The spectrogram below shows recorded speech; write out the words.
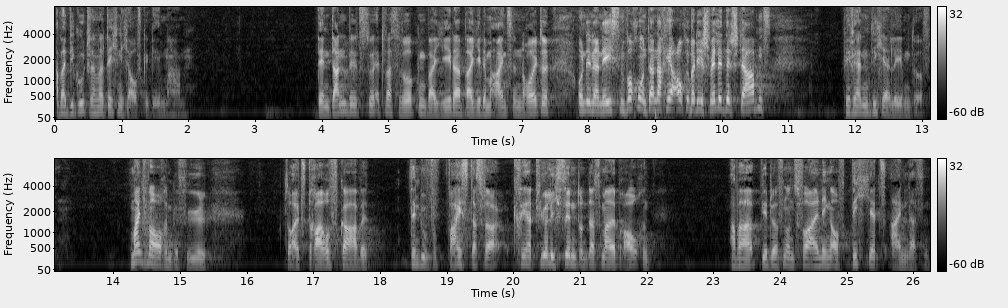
Aber wie gut, wenn wir dich nicht aufgegeben haben. Denn dann willst du etwas wirken bei jeder, bei jedem Einzelnen heute und in der nächsten Woche und dann nachher auch über die Schwelle des Sterbens. Wir werden dich erleben dürfen. Manchmal auch im Gefühl, so als Draufgabe, denn du weißt, dass wir kreatürlich sind und das mal brauchen. Aber wir dürfen uns vor allen Dingen auf dich jetzt einlassen.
